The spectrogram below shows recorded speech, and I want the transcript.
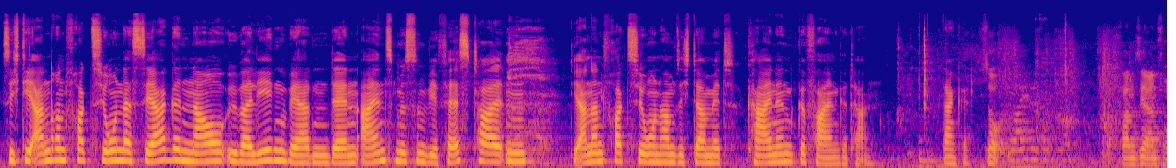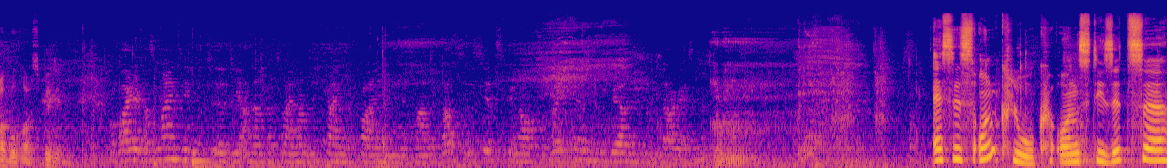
sich die anderen Fraktionen das sehr genau überlegen werden. Denn eins müssen wir festhalten, die anderen Fraktionen haben sich damit keinen Gefallen getan. Danke. So. Fangen Sie an, Frau Buchhaus, bitte. was meinen Sie äh, die anderen Parteien haben sich keinen Gefallen getan? Was ist jetzt genau zu rechnen? Wie werden Sie die Lage Es ist unklug, uns die Sitze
